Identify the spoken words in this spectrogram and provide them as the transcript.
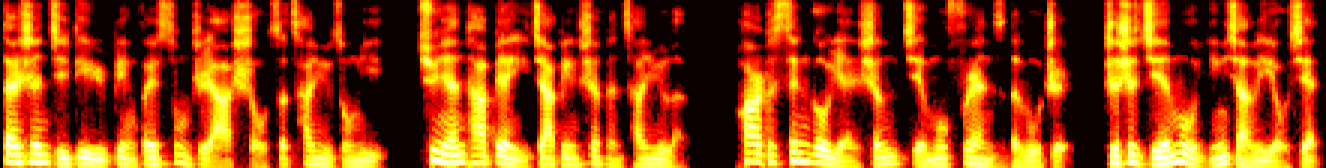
单身即地狱并非宋智雅首次参与综艺，去年她便以嘉宾身份参与了 Heart Single 衍生节目 Friends 的录制，只是节目影响力有限，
